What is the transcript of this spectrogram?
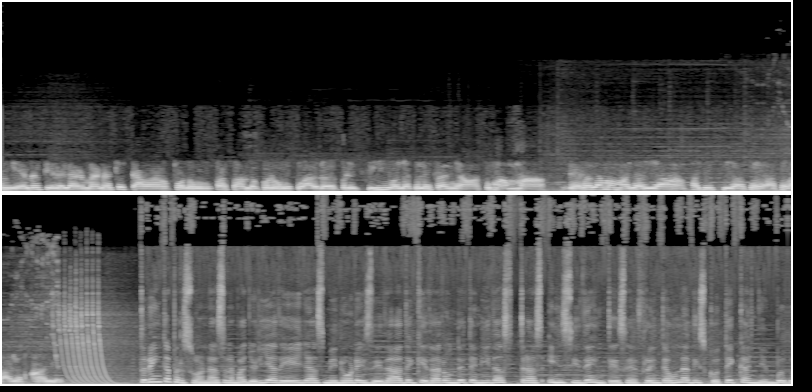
También refiere la hermana que estaba por un, pasando por un cuadro depresivo, ya que le extrañaba a su mamá, pero la mamá ya había fallecido hace, hace varios años. 30 personas, la mayoría de ellas menores de edad, quedaron detenidas tras incidentes frente a una discoteca en Ñembú.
